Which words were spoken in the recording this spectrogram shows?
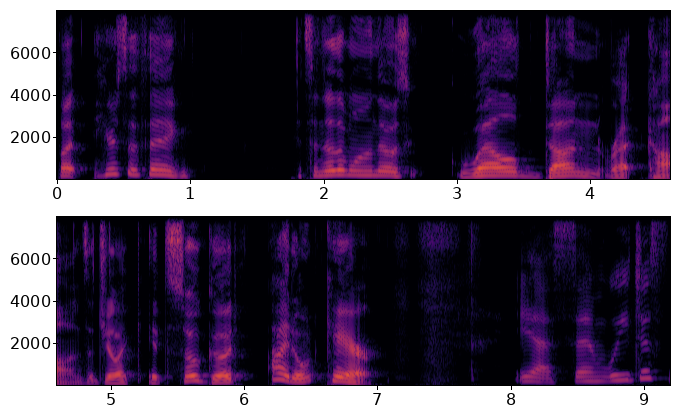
But here's the thing it's another one of those well done retcons that you're like, it's so good, I don't care. Yes, and we just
